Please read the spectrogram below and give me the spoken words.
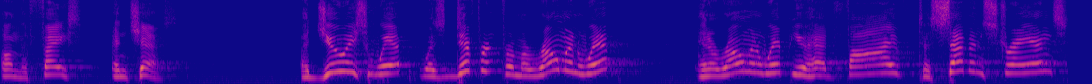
on the face and chest. A Jewish whip was different from a Roman whip in a Roman whip, you had five to seven strands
